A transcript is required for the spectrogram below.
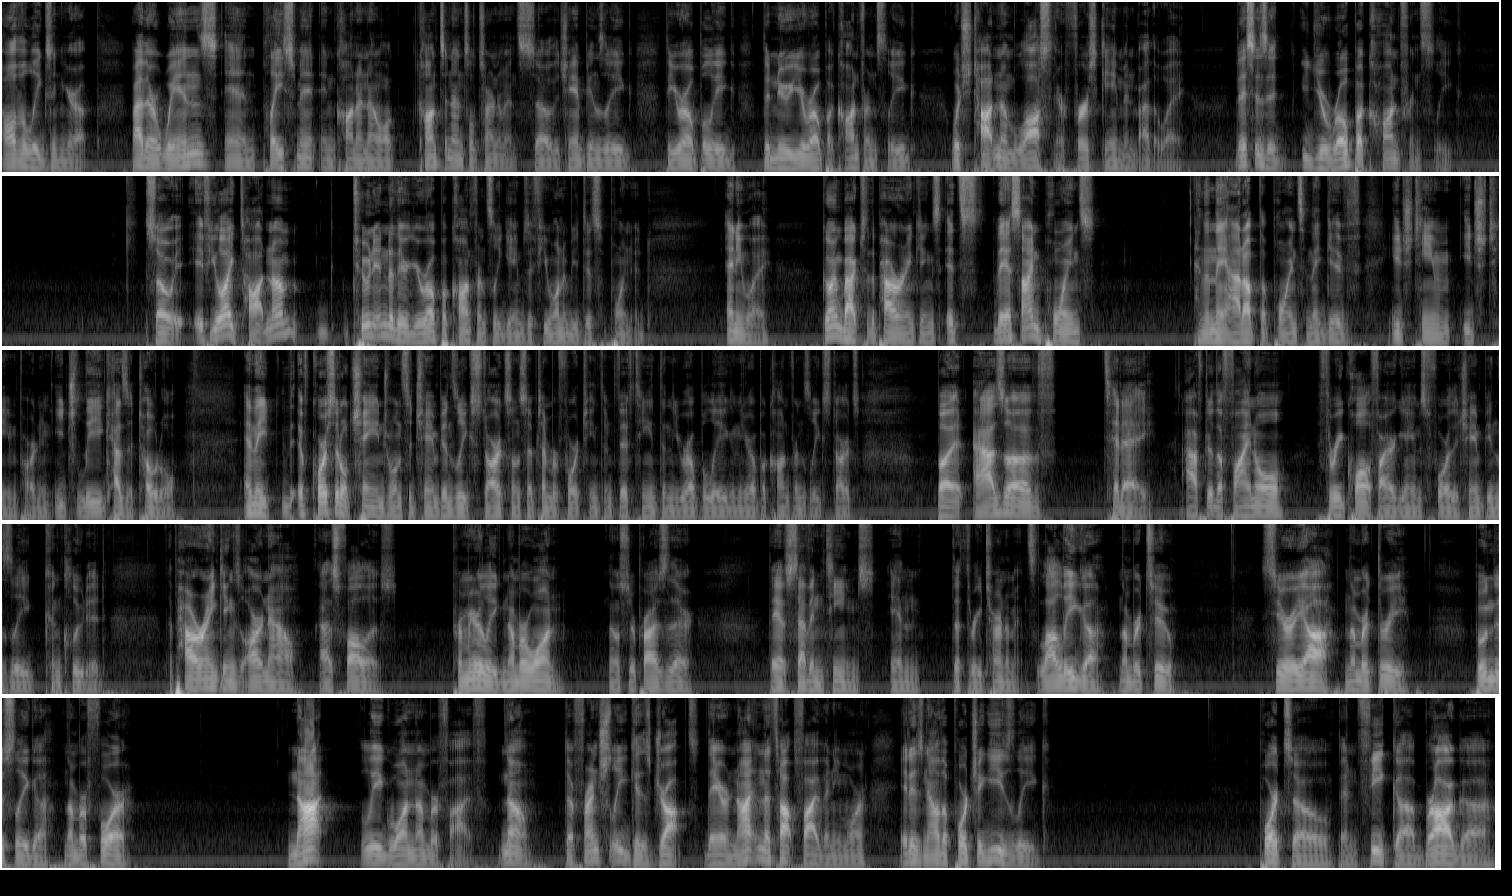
all the leagues in Europe, by their wins and placement in continental continental tournaments. So the Champions League, the Europa League, the new Europa Conference League, which Tottenham lost their first game in by the way. This is a Europa Conference League. So if you like Tottenham, tune into their Europa Conference League games if you want to be disappointed. Anyway, going back to the power rankings, it's they assign points and then they add up the points and they give each team each team, pardon, each league has a total. And they of course it'll change once the Champions League starts on September 14th and 15th and the Europa League and the Europa Conference League starts. But as of today, after the final three qualifier games for the Champions League concluded. The power rankings are now as follows Premier League, number one. No surprise there. They have seven teams in the three tournaments. La Liga, number two. Serie A, number three. Bundesliga, number four. Not League One, number five. No, the French league has dropped. They are not in the top five anymore. It is now the Portuguese league. Porto, Benfica, Braga.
